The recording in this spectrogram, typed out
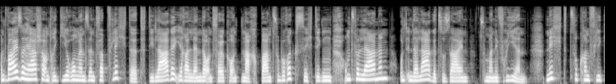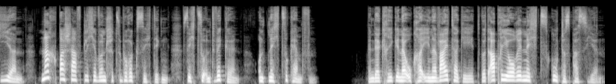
Und weise Herrscher und Regierungen sind verpflichtet, die Lage ihrer Länder und Völker und Nachbarn zu berücksichtigen, um zu lernen und in der Lage zu sein, zu manövrieren, nicht zu konfligieren, nachbarschaftliche Wünsche zu berücksichtigen, sich zu entwickeln und nicht zu kämpfen. Wenn der Krieg in der Ukraine weitergeht, wird a priori nichts Gutes passieren.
